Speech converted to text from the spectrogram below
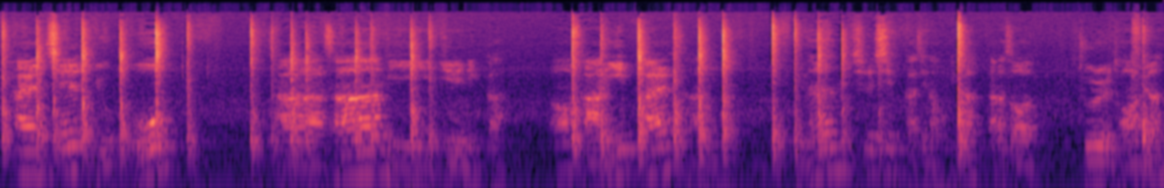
8, 7, 6, 5 4, 3, 2, 1이니까 어, 4, 2, 8, 4, 2 얘는 70까지 나옵니다. 따라서 둘 더하면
